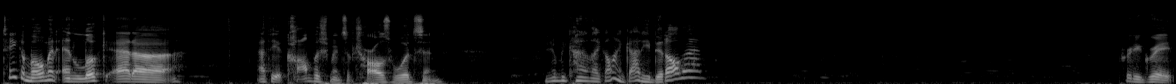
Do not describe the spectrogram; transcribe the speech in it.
Take a moment and look at uh at the accomplishments of Charles Woodson. You'll be kind of like, "Oh my god, he did all that?" Pretty great.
